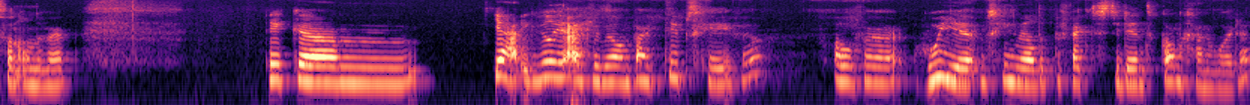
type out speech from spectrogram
Van onderwerp. Ik, um, ja, ik wil je eigenlijk wel een paar tips geven over hoe je misschien wel de perfecte student kan gaan worden.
